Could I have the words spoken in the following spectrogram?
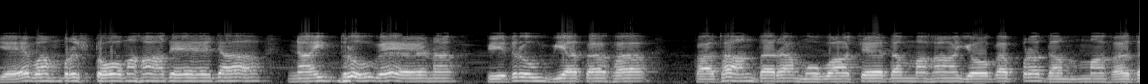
एवं पृष्टो महातेजा नैध्रुवेण पितृव्यकः। कथान्तरमुवाचेदं महायोगप्रदं महद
